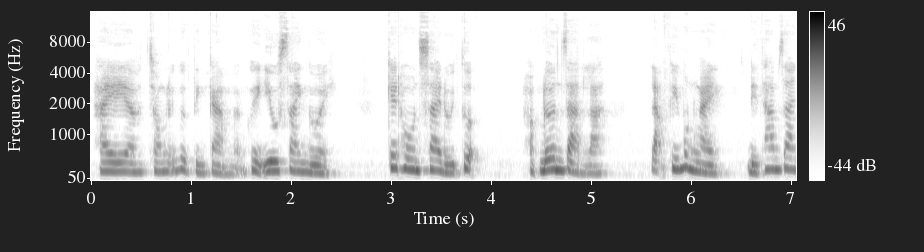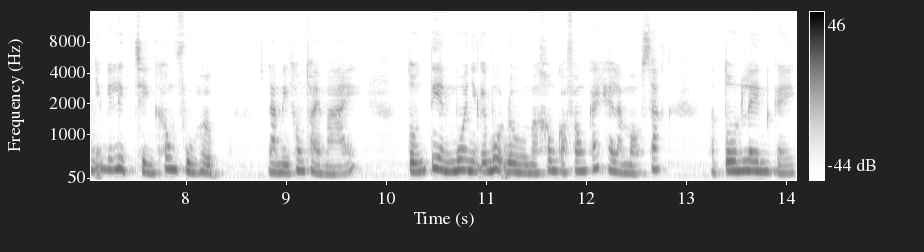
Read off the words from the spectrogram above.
hay à, trong lĩnh vực tình cảm bạn có thể yêu sai người kết hôn sai đối tượng hoặc đơn giản là lãng phí một ngày để tham gia những cái lịch trình không phù hợp là mình không thoải mái. Tốn tiền mua những cái bộ đồ mà không có phong cách hay là màu sắc và tôn lên cái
